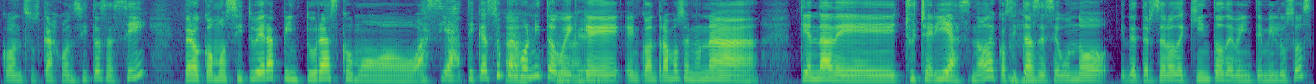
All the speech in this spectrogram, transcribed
con sus cajoncitos así, pero como si tuviera pinturas como asiáticas, súper Ah, bonito, güey, que encontramos en una tienda de chucherías, ¿no? De cositas de segundo, de tercero, de quinto, de 20 mil usos.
